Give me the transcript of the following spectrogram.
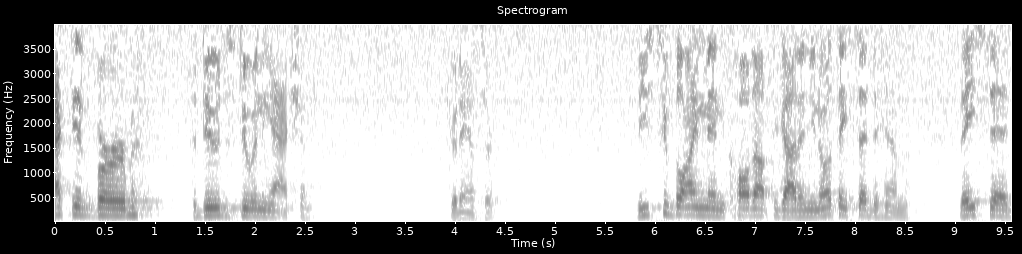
Active verb, the dude's doing the action. Good answer. These two blind men called out to God, and you know what they said to him? They said,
